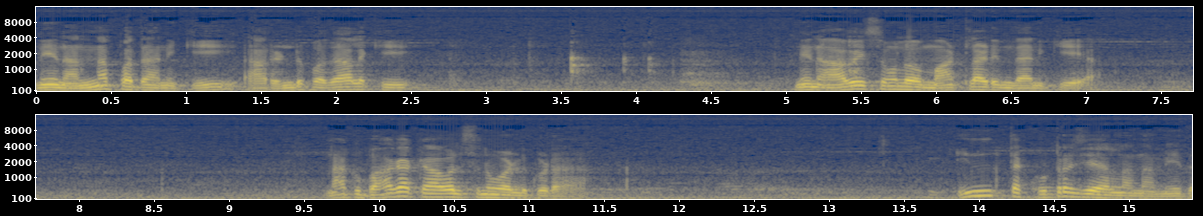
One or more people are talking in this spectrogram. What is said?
నేను అన్న పదానికి ఆ రెండు పదాలకి నేను ఆవేశంలో మాట్లాడిన దానికి నాకు బాగా కావలసిన వాళ్ళు కూడా ఇంత కుట్ర చేయాలన్నా నా మీద.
